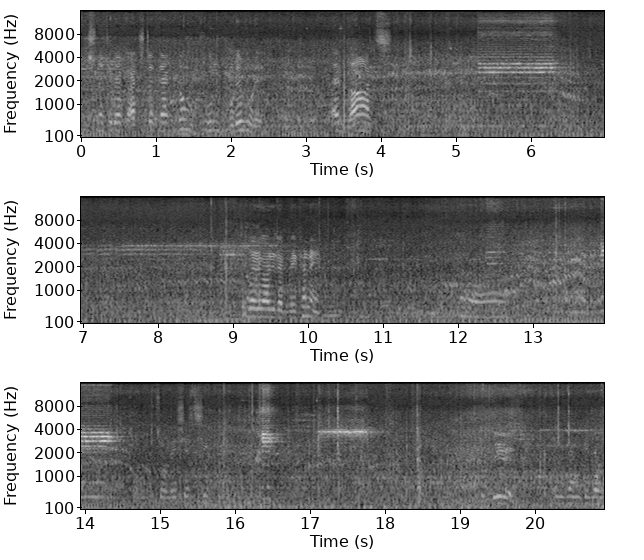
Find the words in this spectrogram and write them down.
কৃষ্ণচূড়া গাছটাতে একদম ফুল ভরে ভরে। আর গাছ। গাড়ি রাখবে? এখানে? এসেছি এই ব্যাংকে যাব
